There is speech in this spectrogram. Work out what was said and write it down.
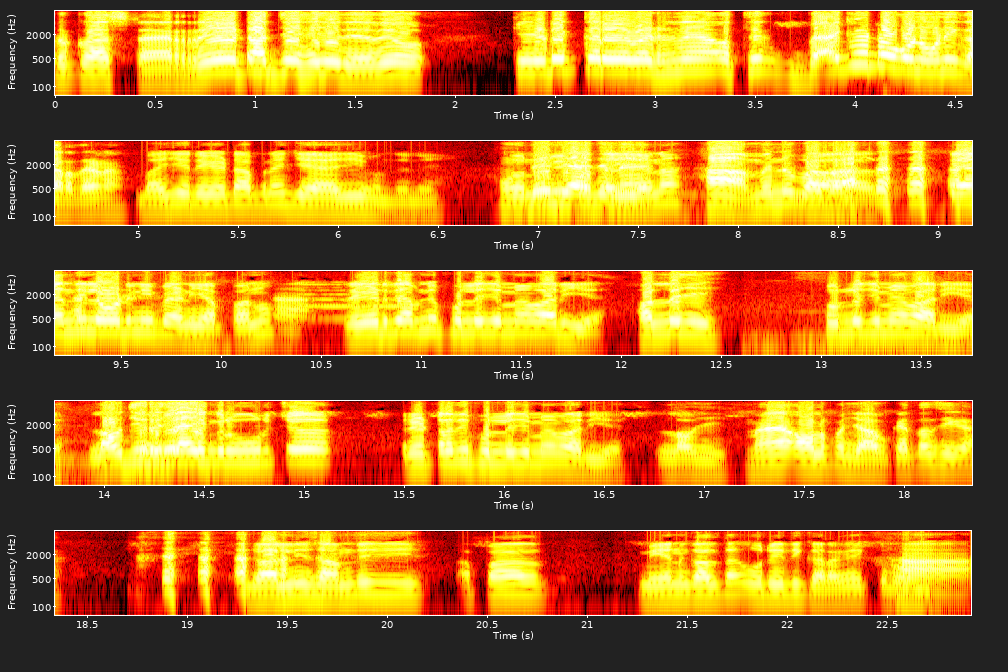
ਰਿਕੁਐਸਟ ਹੈ ਰੇਟ ਅੱਜ ਇਹੋ ਜਿਹੇ ਦੇ ਦਿਓ ਕਿ ਜਿਹੜੇ ਘਰੇ ਬੈਠੇ ਆ ਉੱਥੇ ਬਹਿ ਕੇ ਟੋਕਨ ਉਹ ਨਹੀਂ ਕਰ ਦੇਣਾ। ਬਾਈ ਜੀ ਰੇਟ ਆਪਣੇ ਜਾਇਜ਼ ਹੀ ਹੁੰਦੇ ਨੇ। ਹੁੰਦੇ ਜਾਇਜ਼ ਨੇ। ਹੈ ਨਾ। ਹਾਂ ਮੈਨੂੰ ਪਤਾ। ਕਹਿਣ ਦੀ ਲੋੜ ਨਹੀਂ ਪੈਣੀ ਆਪਾਂ ਨੂੰ। ਰੇਟ ਦੀ ਆਪਣੀ ਫੁੱਲ ਜ਼ਿੰਮੇਵਾਰੀ ਹੈ। ਫੁੱਲ ਜੀ। ਫੁੱਲ ਜ਼ਿੰਮੇਵਾਰੀ ਹੈ। ਲਓ ਜੀ ਰਜਾਈ ਸੰਗਰੂਰ ਚ ਰੇਟਾਂ ਦੀ ਫੁੱਲ ਜ਼ਿੰਮੇਵਾਰੀ ਹੈ। ਲਓ ਜੀ ਮੈਂ ਆਲ ਪੰਜਾਬ ਕਹਿੰਦਾ ਸੀਗਾ। ਗੱਲ ਨਹੀਂ ਸਮਝਦੇ ਜੀ। ਆਪਾਂ ਮੇਨ ਗੱਲ ਤਾਂ ਉਰੇ ਦੀ ਕਰਾਂਗੇ ਇੱਕ ਵਾਰ। ਹਾਂ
